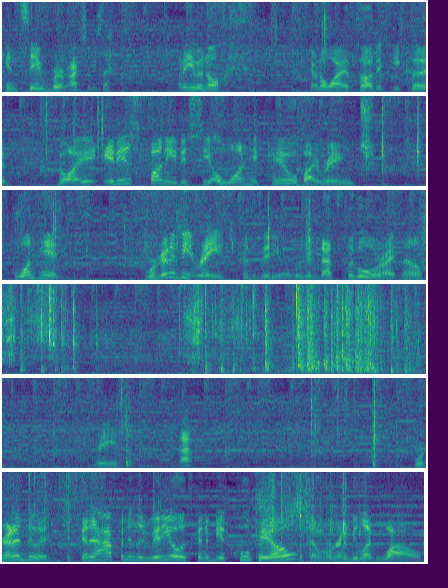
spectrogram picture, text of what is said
can save Burn. Actually, I don't even know. I don't know why I thought it, it could. Though I, it is funny to see a one-hit KO by Rage. One hit. We're gonna beat Rage for the video. We're gonna. That's the goal right now. Rage. Ah. We're gonna do it. It's gonna happen in the video. It's gonna be a cool KO, and we're gonna be like, wow.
